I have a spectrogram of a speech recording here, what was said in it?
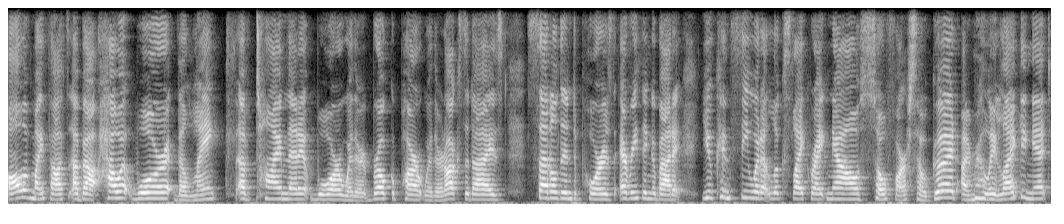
all of my thoughts about how it wore, the length of time that it wore, whether it broke apart, whether it oxidized, settled into pores, everything about it. You can see what it looks like right now. So far, so good. I'm really liking it,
